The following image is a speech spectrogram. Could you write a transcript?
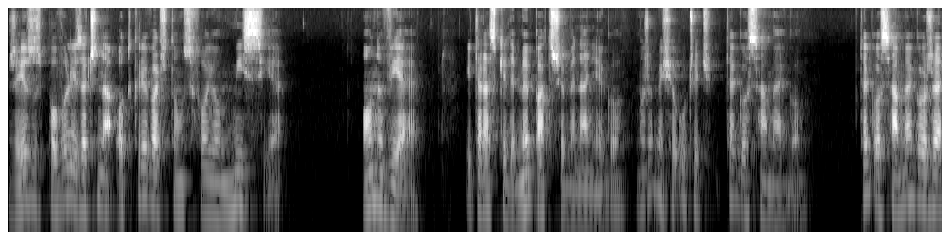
że Jezus powoli zaczyna odkrywać tą swoją misję. On wie, i teraz, kiedy my patrzymy na Niego, możemy się uczyć tego samego. Tego samego, że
